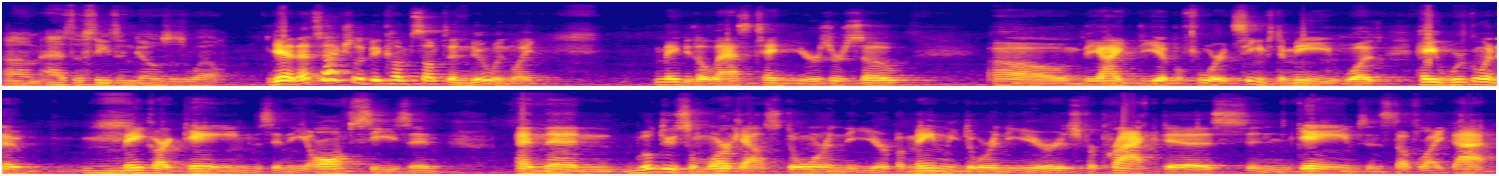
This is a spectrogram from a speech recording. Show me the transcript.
um, as the season goes as well. Yeah that's actually become something new in like maybe the last 10 years or so. Um, the idea before it seems to me was hey we're going to make our gains in the off season and then we'll do some workouts during the year but mainly during the year is for practice and games and stuff like that.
